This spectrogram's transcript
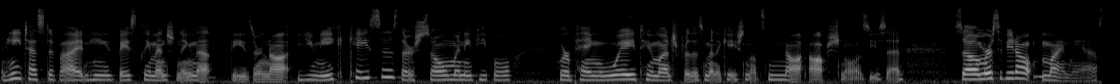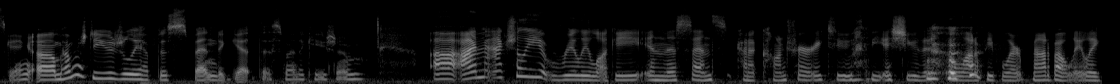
and he testified, and he's basically mentioning that these are not unique cases. There are so many people who are paying way too much for this medication that's not optional, as you said. So, Marissa, if you don't mind me asking, um, how much do you usually have to spend to get this medication? Uh, I'm actually really lucky in this sense, kind of contrary to the issue that a lot of people are mad about lately.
